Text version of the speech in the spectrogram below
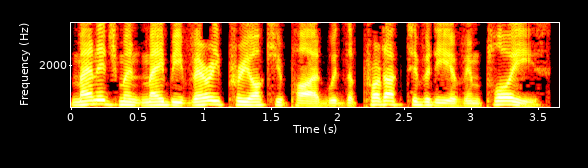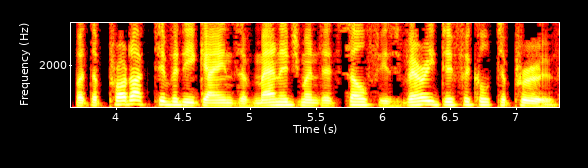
Management may be very preoccupied with the productivity of employees, but the productivity gains of management itself is very difficult to prove.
